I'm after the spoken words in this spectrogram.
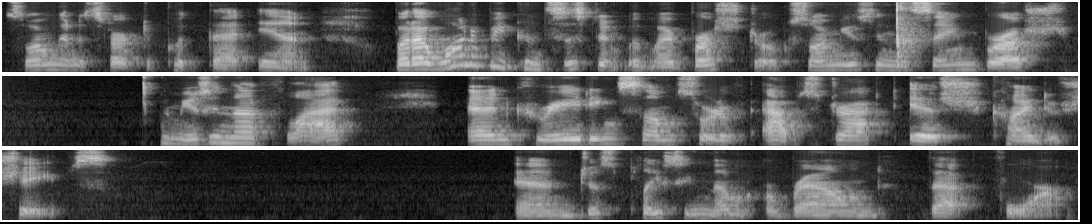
So I'm going to start to put that in. But I want to be consistent with my brush stroke, so I'm using the same brush. I'm using that flat and creating some sort of abstract-ish kind of shapes. And just placing them around that form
